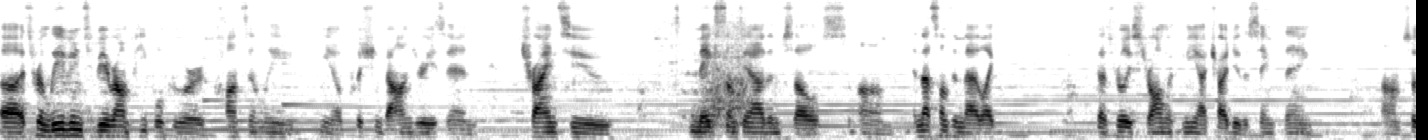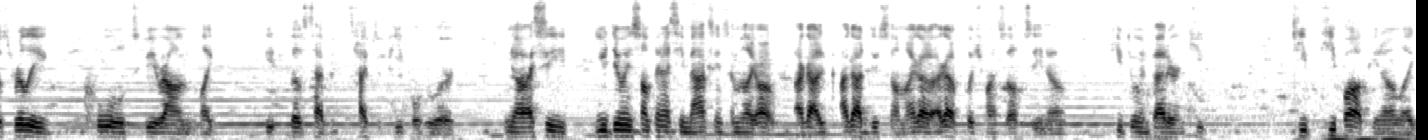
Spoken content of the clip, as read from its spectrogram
uh, it's relieving to be around people who are constantly you know pushing boundaries and trying to make something out of themselves. Um, and that's something that like that's really strong with me. I try to do the same thing. Um, so it's really cool to be around like the, those type of types of people who are you know i see you doing something i see max doing something like oh i got i got to do something. I got i got to push myself to you know keep doing better and keep keep keep up you know like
